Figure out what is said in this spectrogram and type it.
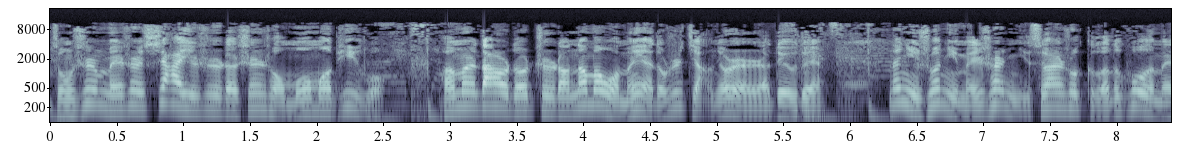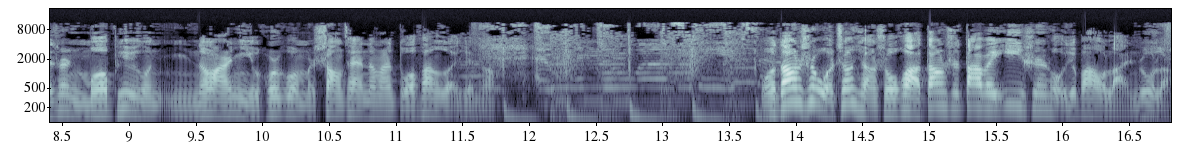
总是没事下意识的伸手摸摸屁股。朋友们，大伙都知道，那么我们也都是讲究人啊，对不对？那你说你没事你虽然说格子裤子没事你摸屁股，你那玩意儿你一会儿给我们上菜，那玩意儿多犯恶心呢。我当时我正想说话，当时大卫一伸手就把我拦住了，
